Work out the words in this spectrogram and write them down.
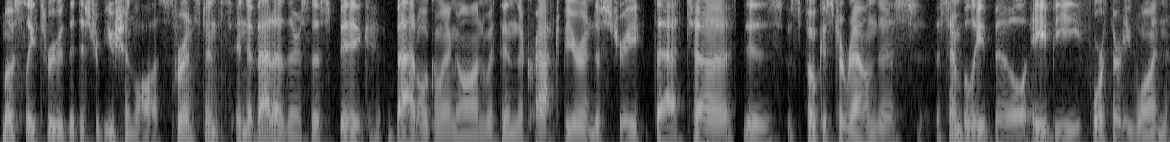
mostly through the distribution laws. For instance, in Nevada, there's this big battle going on within the craft beer industry that uh, is focused around this Assembly Bill AB 431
